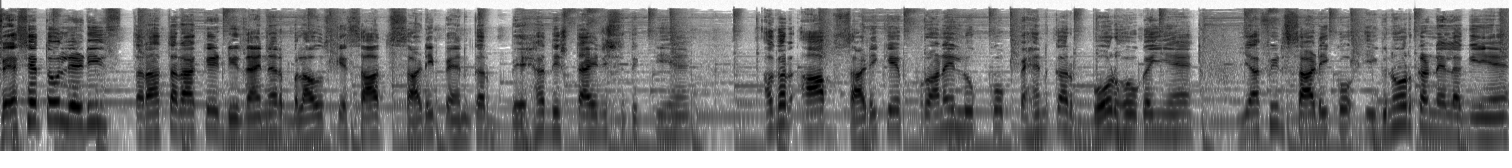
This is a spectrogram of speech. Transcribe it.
वैसे तो लेडीज़ तरह तरह के डिज़ाइनर ब्लाउज के साथ साड़ी पहनकर बेहद स्टाइलिश दिखती हैं। अगर आप साड़ी के पुराने लुक को पहनकर बोर हो गई हैं या फिर साड़ी को इग्नोर करने लगी हैं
